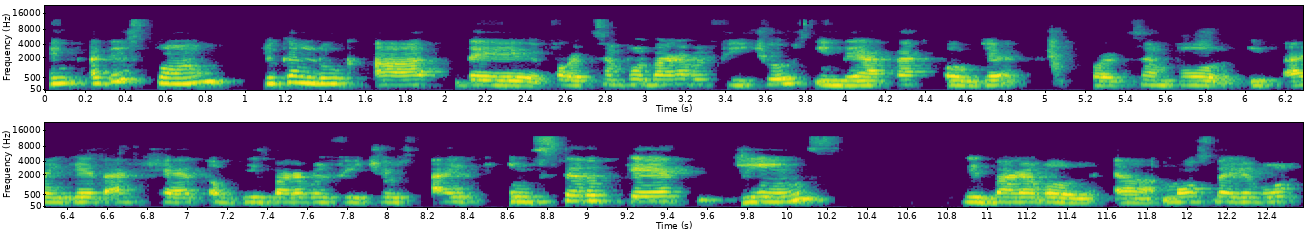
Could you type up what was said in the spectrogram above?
And at this point, you can look at the, for example, variable features in the ATAC object. For example, if I get ahead of these variable features, I instead of get genes with variable, uh, most variable,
